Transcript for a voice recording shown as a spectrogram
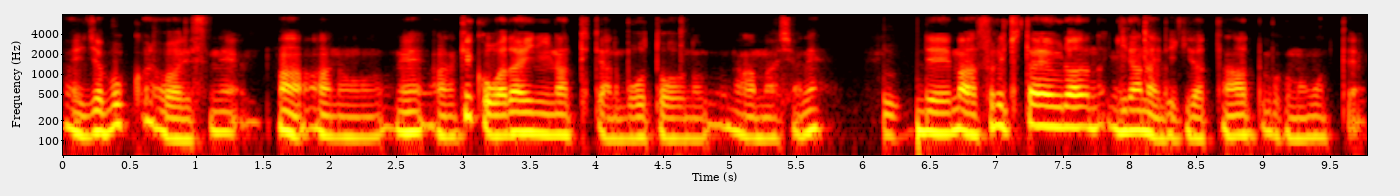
はい、じゃあ僕からはですね、まあ、あのね、あの結構話題になってて、あの冒頭の長回しはね。うんで、まあ、それ期待を裏切らない出来だったなって僕も思って。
